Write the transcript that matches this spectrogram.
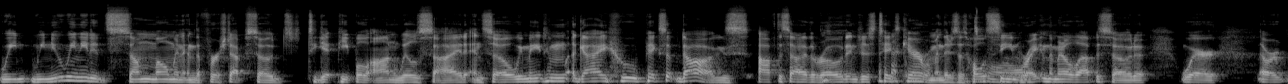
we we knew we needed some moment in the first episode to get people on Will's side, and so we made him a guy who picks up dogs off the side of the road and just takes care of them. And there's this whole scene right in the middle of the episode where or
